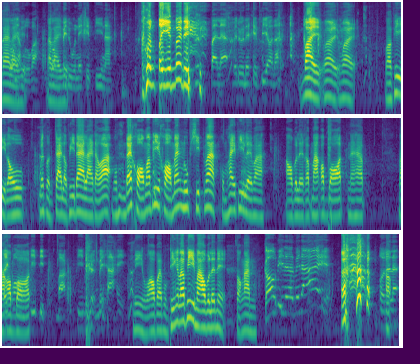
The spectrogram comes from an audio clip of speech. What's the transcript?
ได้อะไรกล้งอยากพี่ รู้ปะอะไรกล้งไปพี่ดูในคลิปพี่นะ คนตีนด้วยดิ ไปแล้วไปดูในคลิปพี่เอานะไม่ไม่ไม่มาพี่เราไม่สนใจหรอกพี่ได้อะไรแต่ว่า ผมได้ของมาพี่ของแม่งนูบชิดมาก ผมให้พี่เลยมา เอาไปเลยครับมาร์กออฟบอสนะครับ มาร์กออฟบอสไกล้งพี่ติดบั๊กพี่เดินไม่ได้ นี่ผมเอาไปผมทิ้งกันแล้วพี่มาเอาไปเลยเนี่ยสองอันกล้องพี่เดินไม่ได้เออนั่นแหละ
